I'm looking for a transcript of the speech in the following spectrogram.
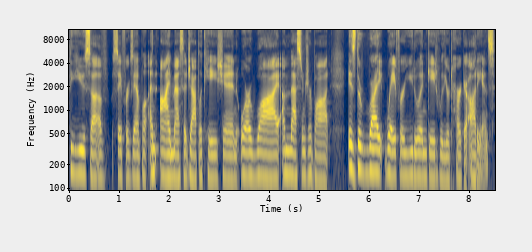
the use of, say, for example, an iMessage application or why a messenger bot is the right way for you to engage with your target audience.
